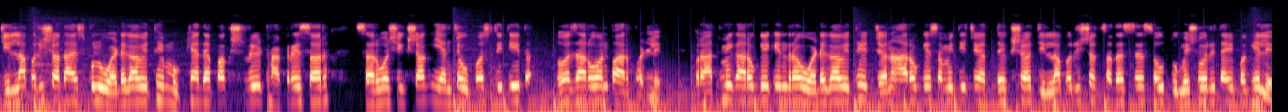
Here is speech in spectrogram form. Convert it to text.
जिल्हा परिषद हायस्कूल वडगाव येथे मुख्याध्यापक श्री ठाकरे सर सर्व शिक्षक यांच्या उपस्थितीत ध्वजारोहण पार पडले. प्राथमिक आरोग्य केंद्र वडगाव येथे जन आरोग्य समितीचे अध्यक्ष जिल्हा परिषद सदस्य सौ तुमेश्वरीताई बघेले.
